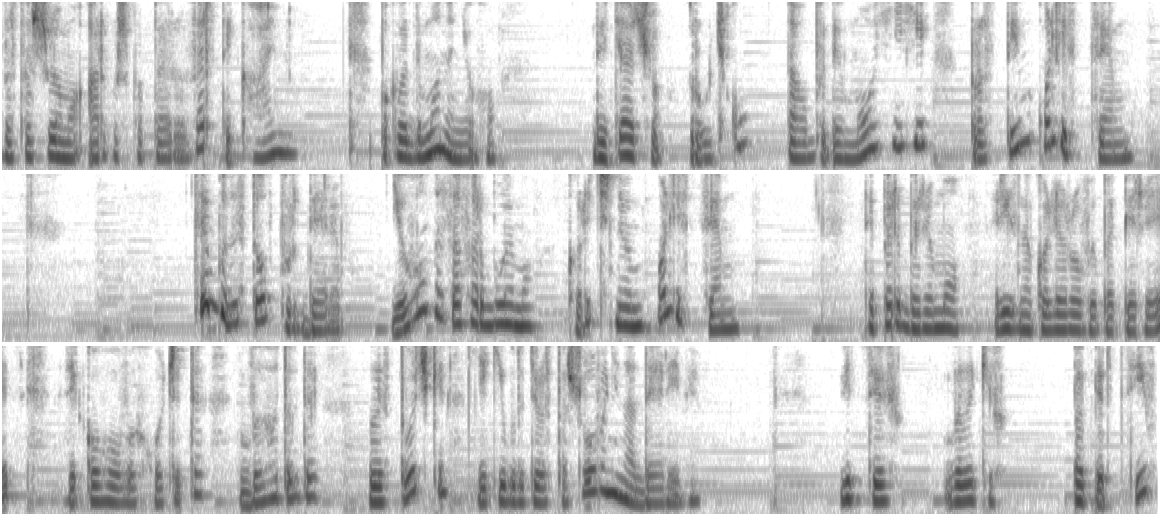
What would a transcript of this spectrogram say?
Розташуємо аркуш паперу вертикально, покладемо на нього дитячу ручку та обведемо її простим олівцем. Це буде стовбур дерева. Його ми зафарбуємо коричневим олівцем. Тепер беремо різнокольоровий папірець, з якого ви хочете виготовити листочки, які будуть розташовані на дереві. Від цих великих папірців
